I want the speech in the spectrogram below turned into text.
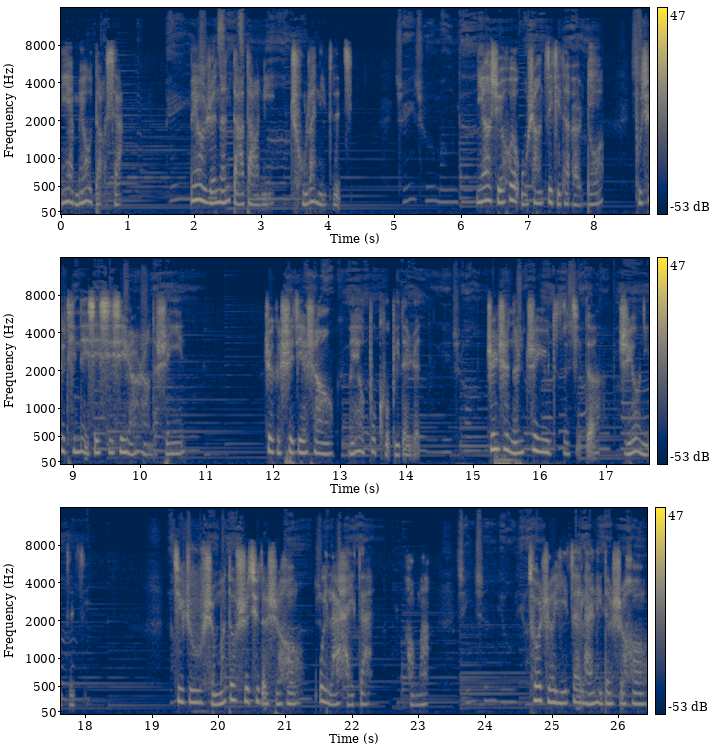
你也没有倒下。没有人能打倒你，除了你自己。你要学会捂上自己的耳朵，不去听那些熙熙攘攘的声音。这个世界上没有不苦逼的人，真正能治愈自己的只有你自己。记住，什么都失去的时候，未来还在，好吗？挫折一再来临的时候，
